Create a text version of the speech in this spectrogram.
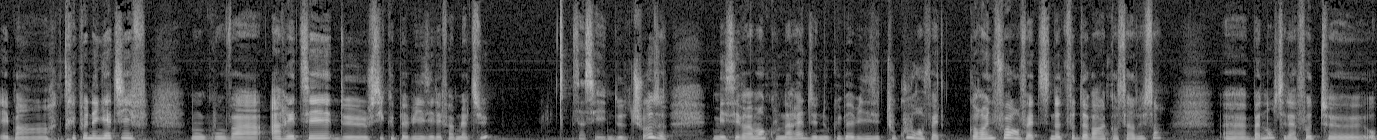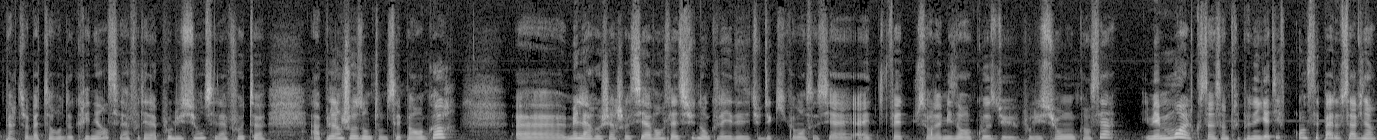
et ben triple négatif. Donc on va arrêter de aussi culpabiliser les femmes là-dessus. Ça, c'est une autre chose. Mais c'est vraiment qu'on arrête de nous culpabiliser tout court, en fait. Encore une fois, en fait, c'est notre faute d'avoir un cancer du sein. Euh, bah non, c'est la faute euh, aux perturbateurs endocriniens, c'est la faute à la pollution, c'est la faute euh, à plein de choses dont on ne sait pas encore. Euh, mais la recherche aussi avance là-dessus. Donc là, il y a des études qui commencent aussi à, être faites sur la mise en cause de pollution au cancer. Et même moi, le cancer du sein triple négatif, on ne sait pas d'où ça vient.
